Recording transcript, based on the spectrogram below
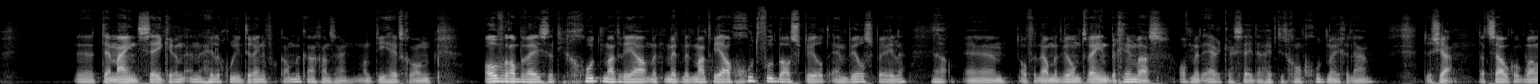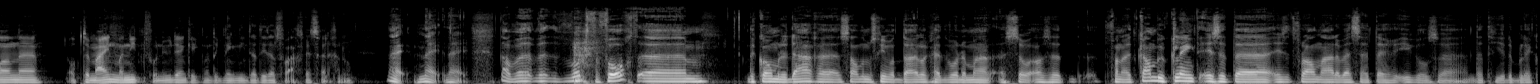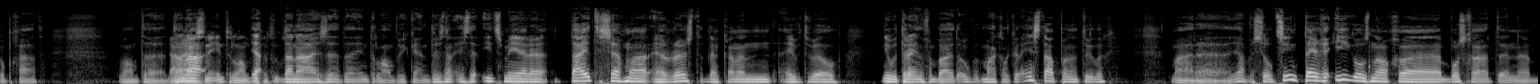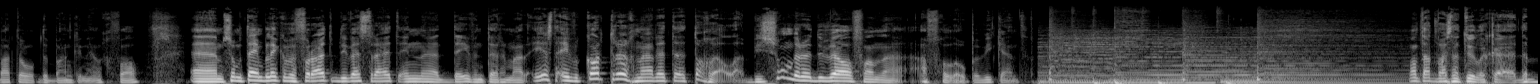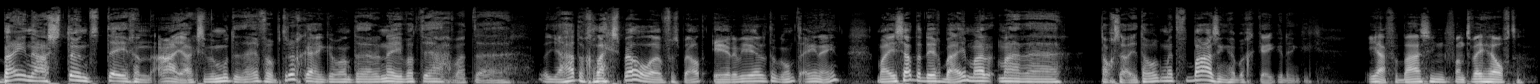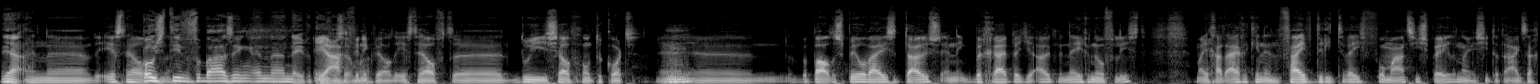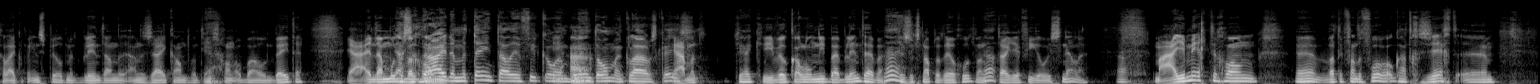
eh, termijn zeker een, een hele goede trainer voor Cambuur kan gaan zijn. Want die heeft gewoon overal bewezen dat hij goed materiaal, met, met, met materiaal goed voetbal speelt en wil spelen. Ja. Ehm, of het nou met Willem II in het begin was of met RKC, daar heeft hij het gewoon goed mee gedaan. Dus ja, dat zou ik ook wel een, eh, op termijn, maar niet voor nu denk ik. Want ik denk niet dat hij dat voor acht wedstrijden gaat doen. Nee, nee, nee. Nou, we, wordt vervolgd. Ehm, de komende dagen zal er misschien wat duidelijkheid worden. Maar eh, zoals het vanuit Cambuur klinkt, is het, eh, is het vooral na de wedstrijd tegen Eagles dat hier de blik op gaat. Want eh, Daarna, daarna, is het een interland. ja, daarna is het uh, Interland weekend. Dus dan is er iets meer eh, tijd, zeg maar, en rust. Dan kan een eventueel nieuwe trainer van buiten ook wat makkelijker instappen natuurlijk. Maar eh, ja, we zullen het zien. Tegen Eagles nog Bosgaard en Barto op de bank in elk geval. Ehm, zometeen blikken we vooruit op die wedstrijd in Deventer. Maar eerst even kort terug naar het toch wel bijzondere duel van afgelopen weekend. Want dat was natuurlijk uh, de bijna stunt tegen Ajax. We moeten er even op terugkijken. Want uh, René, wat, ja, wat, uh, je had een gelijkspel voorspeld. Ere weer toekomt, 1-1. Maar je zat er dichtbij. Maar, maar toch zou je toch ook met verbazing hebben gekeken, denk ik. Ja, verbazing van twee helften. Ja. En uh, de eerste helft. Positieve verbazing en uh, negatieve. Ja, zeg maar. vind ik wel. De eerste helft uh, doe je jezelf gewoon tekort. Mm bepaalde speelwijze thuis. En ik begrijp dat je uit met 9-0 verliest. Maar je gaat eigenlijk in een 5-3-2 formatie spelen. Nou, je ziet dat Ajax daar gelijk op inspeelt met Blind aan de, aan de zijkant. Want die Ja. is gewoon opbouwend beter. Ja, en dan moeten Ja, we ze gewoon... draaiden meteen Taljafico en Ja. Blind om en klaar was Kees. Ja, maar kijk, je wil Calon niet bij blind hebben. Nee. Dus ik snap dat heel goed, want Ja. Tagliafico is sneller. Ja. Maar je merkte gewoon, eh, wat ik van tevoren ook had gezegd... eh,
